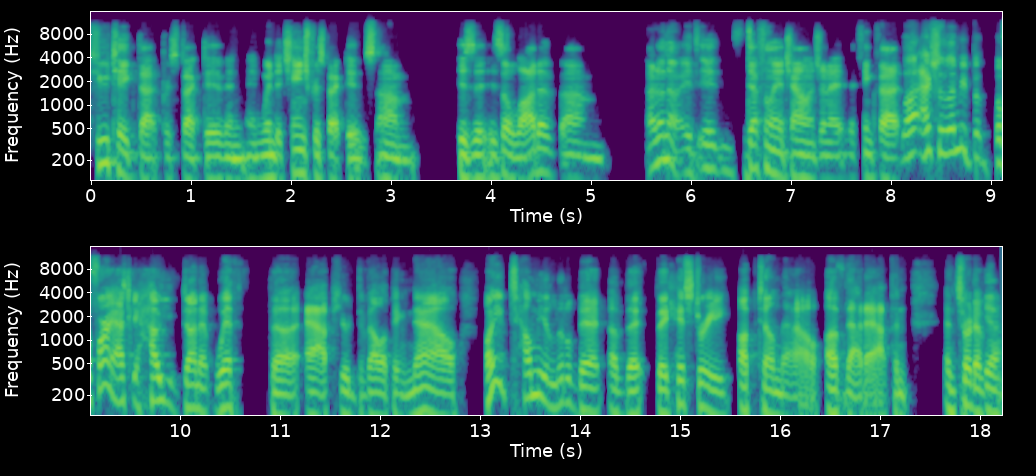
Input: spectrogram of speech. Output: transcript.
to take that perspective and, and when to change perspectives um, is a, is a lot of um, I don't know. It's it's definitely a challenge, and I, I think that. Well, actually, let me before I ask you how you've done it with the app you're developing now. Why don't you tell me a little bit of the the history up till now of that app and and sort of yeah.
